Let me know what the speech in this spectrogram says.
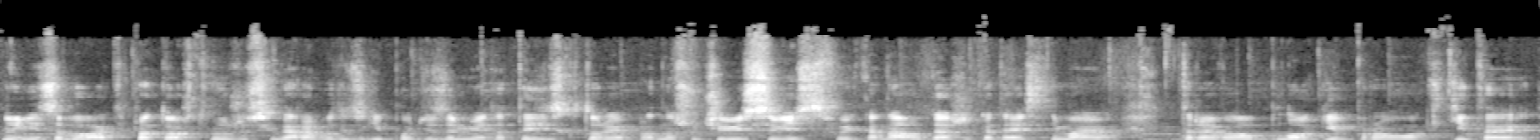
Ну и не забывайте про то, что нужно всегда работать с гипотезами. Это тезис, который я проношу через весь свой канал, даже когда я снимаю travel-блоги про какие-то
